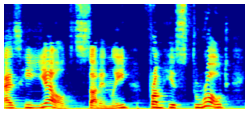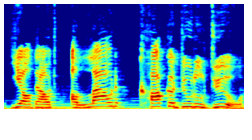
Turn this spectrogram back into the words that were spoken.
As he yelled, suddenly, from his throat, yelled out a loud cock a doodle doo.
